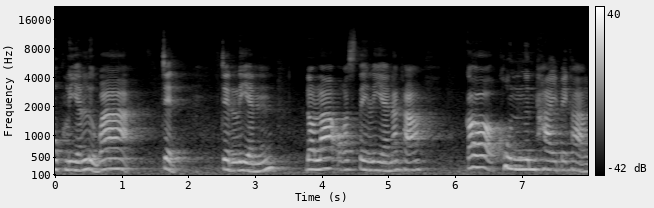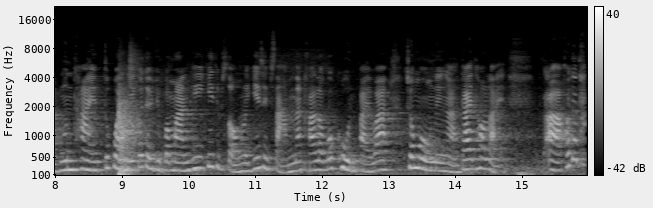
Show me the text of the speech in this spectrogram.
หกเหรียญหรือว่า 7 7 เหรียญดอลลาร์ออสเตรเลียนะคะ ก็คูณเงินไทยไปค่ะ เงินไทยทุกวันนี้ก็จะอยู่ประมาณที่ 22 หรือ 23 นะคะ เราก็คูณไปว่าชั่วโมงหนึ่งอะได้เท่าไหร่อ่าเขาจะท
